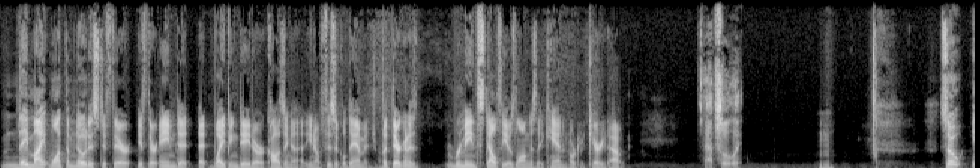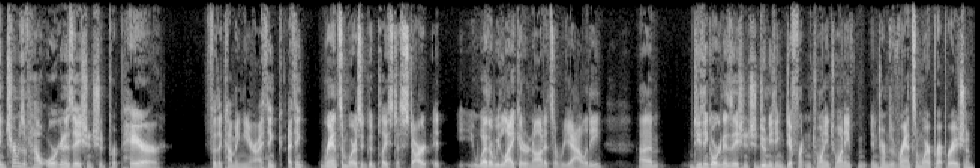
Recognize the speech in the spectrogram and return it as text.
they might want them noticed if they're, if they're aimed at, at wiping data or causing a, you know, physical damage, but they're going to remain stealthy as long as they can in order to carry it out. Absolutely. Hmm. So, in terms of how organizations should prepare for the coming year, I think I think ransomware is a good place to start. It, whether we like it or not, it's a reality. Um, do you think organizations should do anything different in 2020 in terms of ransomware preparation?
